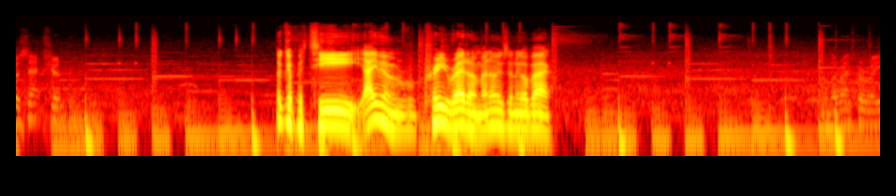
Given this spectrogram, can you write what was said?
Interception. look at Petit. I even pre-read him. I know he's gonna go back. And the referee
